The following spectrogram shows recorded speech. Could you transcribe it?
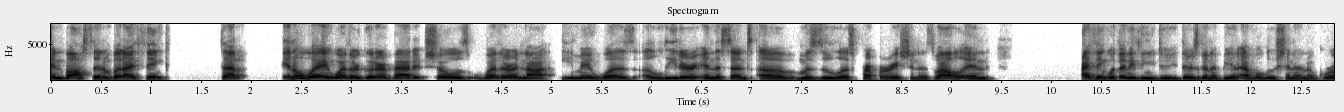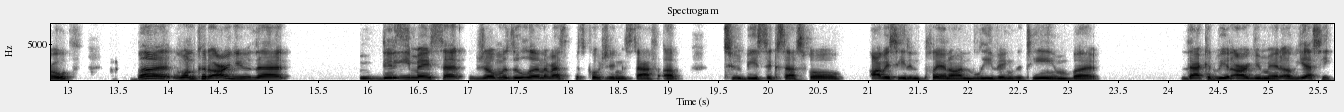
in Boston but I think that in a way, whether good or bad, it shows whether or not Ime was a leader in the sense of Mazzulla's preparation as well. And I think with anything you do, there's going to be an evolution and a growth. But one could argue that mm, did Ime set Joe Missoula and the rest of his coaching staff up to be successful? Obviously, he didn't plan on leaving the team, but that could be an argument of yes, he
